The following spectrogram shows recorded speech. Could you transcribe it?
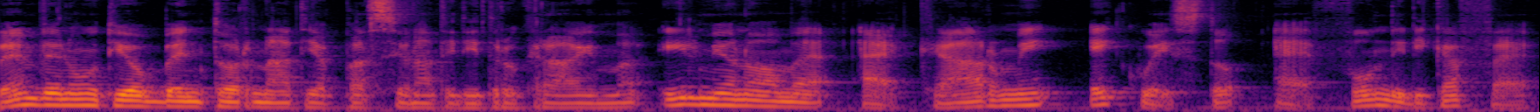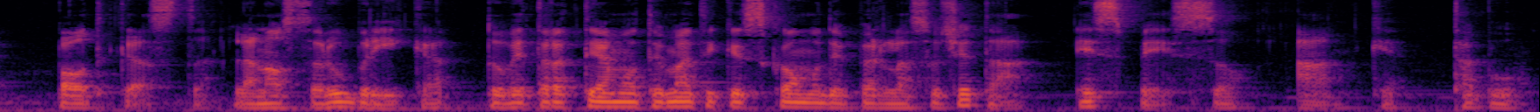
Benvenuti o bentornati appassionati di True Crime. Il mio nome è Carmi e questo è Fondi di Caffè Podcast, la nostra rubrica dove trattiamo tematiche scomode per la società e spesso anche tabù.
